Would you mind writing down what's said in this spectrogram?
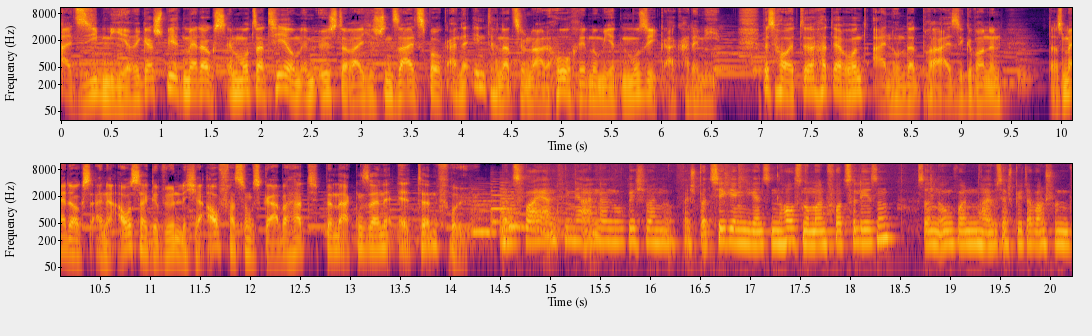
Als Siebenjähriger spielt Maddox im Mozarteum im österreichischen Salzburg, einer international hochrenommierten Musikakademie. Bis heute hat er rund 100 Preise gewonnen. Dass Maddox eine außergewöhnliche Auffassungsgabe hat, bemerken seine Eltern früh. Mit zwei Jahren fing er an, dann wirklich bei Spaziergängen die ganzen Hausnummern vorzulesen. Dann irgendwann ein halbes Jahr später waren schon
